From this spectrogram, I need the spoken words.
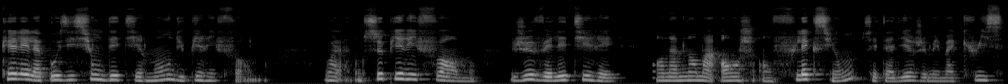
quelle est la position d'étirement du piriforme. Voilà, donc ce piriforme, je vais l'étirer en amenant ma hanche en flexion, c'est-à-dire je mets ma cuisse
